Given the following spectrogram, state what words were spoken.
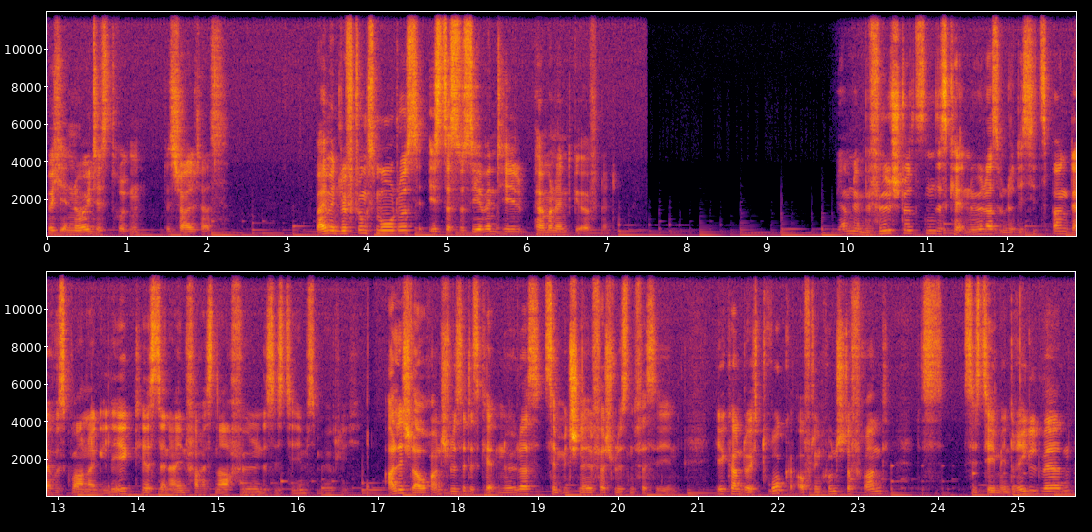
durch erneutes Drücken des Schalters. Beim Entlüftungsmodus ist das Dosierventil permanent geöffnet. Wir haben den Befüllstutzen des Kettenölers unter die Sitzbank der Husqvarna gelegt, hier ist ein einfaches Nachfüllen des Systems möglich. Alle Schlauchanschlüsse des Kettenölers sind mit Schnellverschlüssen versehen. Hier kann durch Druck auf den Kunststoffrand das System entriegelt werden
